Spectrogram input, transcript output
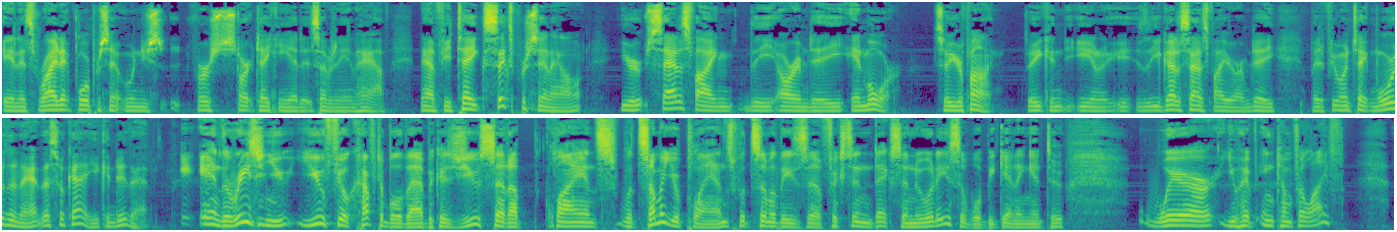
and it's right at 4% when you first start taking it at 70 and a half. Now, if you take 6% out, you're satisfying the RMD and more. So you're fine. So you can, you know, you, you got to satisfy your RMD. But if you want to take more than that, that's okay. You can do that. And the reason you, you feel comfortable with that because you set up clients with some of your plans with some of these uh, fixed index annuities that we'll be getting into where you have income for life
